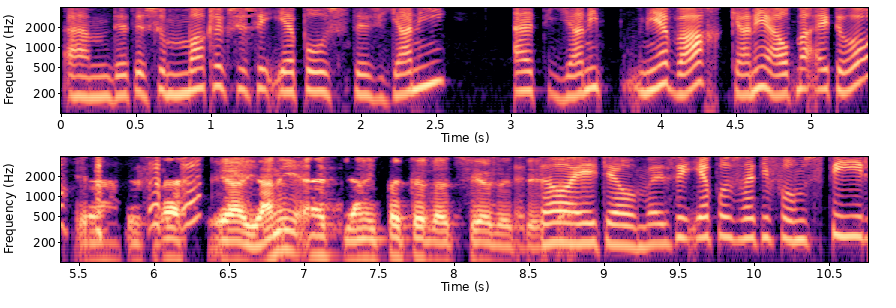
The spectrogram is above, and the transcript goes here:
Ehm um, dit is so maklik soos 'n e-pos. Dis Janie Jannie nee wag, Jannie help my uit hoor. Ja, dis reg. Ja, Jannie at janniepitter.co.za. Daar het jy hom. Dis 'n e-pos wat jy vir hom stuur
